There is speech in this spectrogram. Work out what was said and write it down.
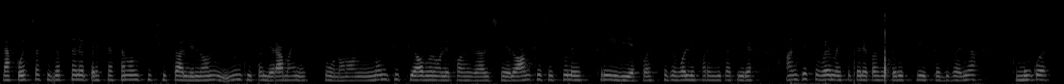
da questa situazione perché se non ti ci togli non, non ti toglierà mai nessuno, non, non, ti piovono le cose dal cielo, anche se tu le scrivi, è questo che voglio farvi capire, anche se voi mettete le cose per iscritto, bisogna comunque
